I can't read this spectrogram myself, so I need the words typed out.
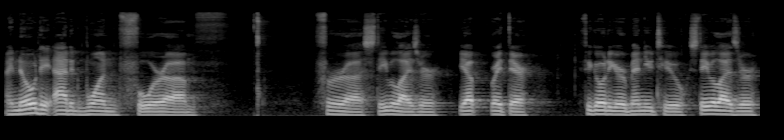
I know they added one for um, for uh, stabilizer. Yep, right there. If you go to your menu to stabilizer,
